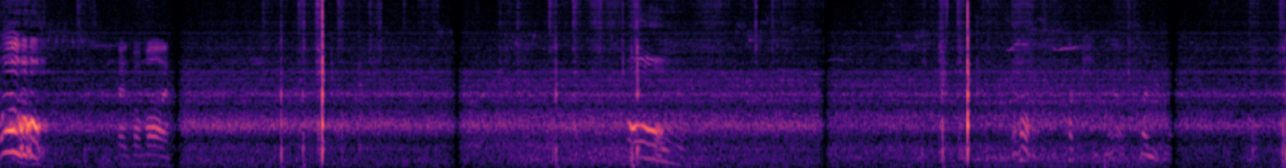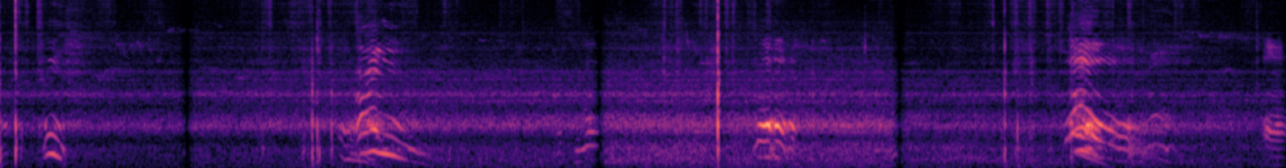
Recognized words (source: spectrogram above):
Oh! Changed my mind. Oh! Oh, fucking hell. Funny that. Oof! Ow! That's a lot. Oh! Oh! Oh.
